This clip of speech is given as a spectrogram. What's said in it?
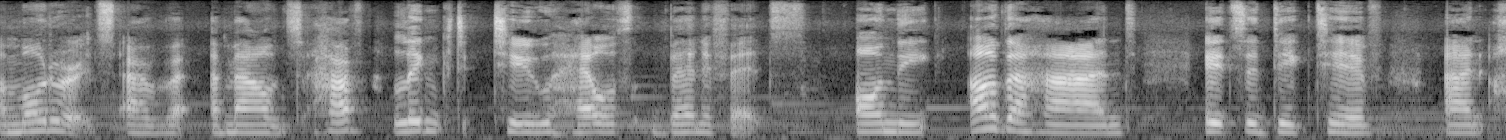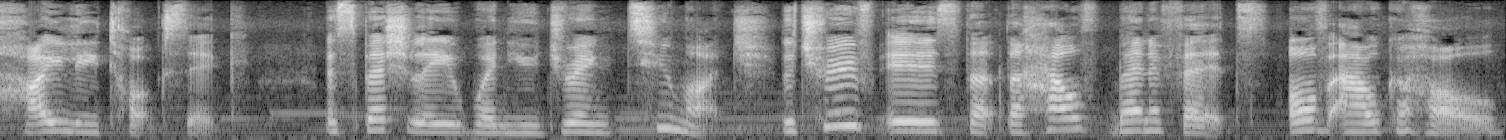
a moderate amount have linked to health benefits. On the other hand, it's addictive and highly toxic, especially when you drink too much. The truth is that the health benefits of alcohol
